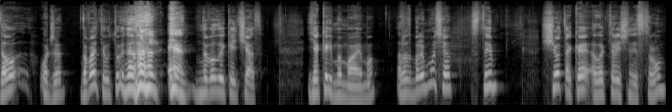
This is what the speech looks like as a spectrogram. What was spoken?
Да, отже, давайте у той невеликий час, який ми маємо, розберемося з тим, що таке електричний струм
